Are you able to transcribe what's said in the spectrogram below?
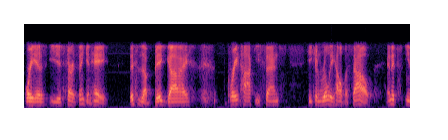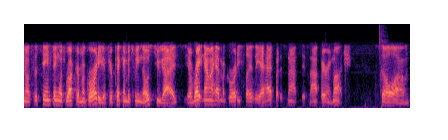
where you you start thinking, hey, this is a big guy, great hockey sense. He can really help us out. And it's you know it's the same thing with Rutger McGroarty. If you're picking between those two guys, you know, right now I have McGroarty slightly ahead, but it's not it's not very much. So um,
